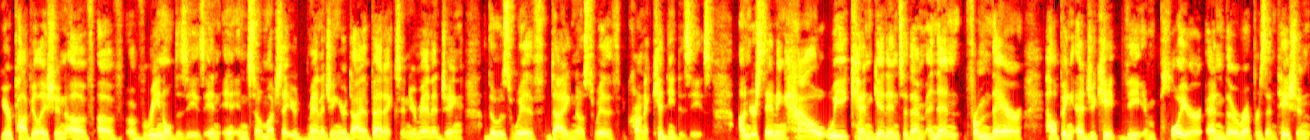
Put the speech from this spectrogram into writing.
your population of of, of renal disease in, in in so much that you're managing your diabetics and you're managing those with diagnosed with chronic kidney disease. Understanding how we can get into them. And then from there, helping educate the employer and their representation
